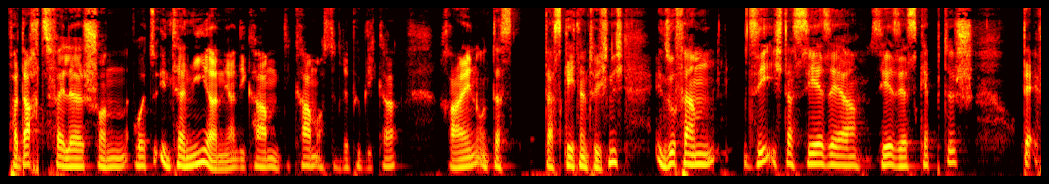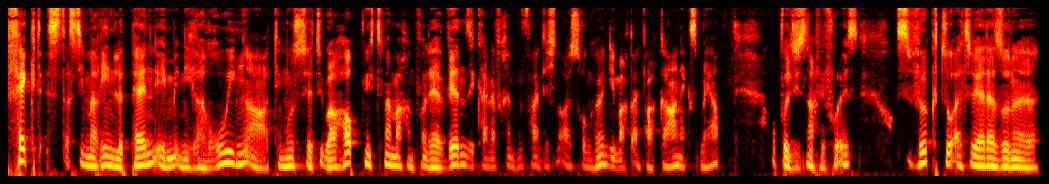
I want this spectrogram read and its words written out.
Verdachtsfälle schon zu internieren, ja, die kamen, die kamen aus den Republika rein und das das geht natürlich nicht. Insofern sehe ich das sehr, sehr, sehr, sehr skeptisch. Der Effekt ist, dass die Marine Le Pen eben in ihrer ruhigen Art, die muss jetzt überhaupt nichts mehr machen, von der werden sie keine fremdenfeindlichen Äußerungen hören, die macht einfach gar nichts mehr, obwohl sie es nach wie vor ist. Es wirkt so, als wäre da so eine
